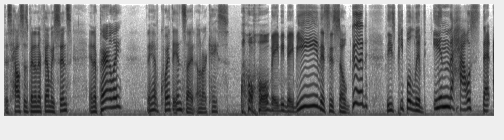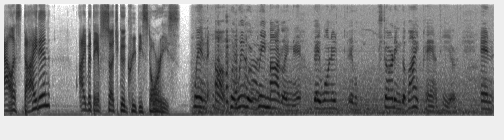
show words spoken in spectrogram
This house has been in their family since, and apparently, they have quite the insight on our case. Oh, baby, baby, this is so good. These people lived in the house that Alice died in. I bet they have such good creepy stories. When uh, when we were remodeling it, they wanted they were starting the bike path here, and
